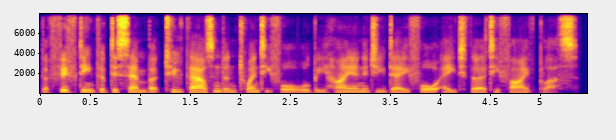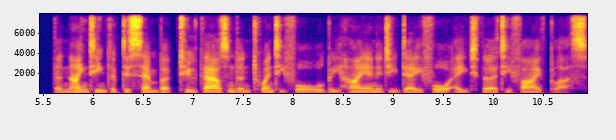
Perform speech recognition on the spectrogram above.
The 15th of December 2024 will be High Energy Day for age 35 plus. The 19th of December 2024 will be High Energy Day for age 35 plus.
